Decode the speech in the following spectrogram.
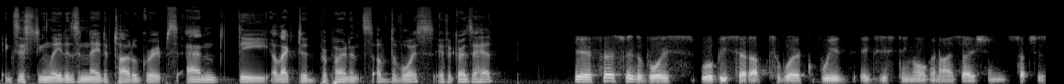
existing leaders and native title groups and the elected proponents of the voice if it goes ahead? Yeah, firstly, the voice will be set up to work with existing organisations such as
